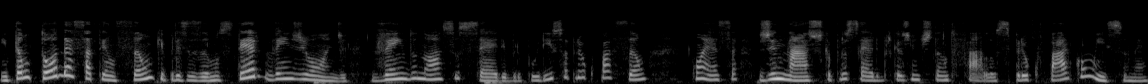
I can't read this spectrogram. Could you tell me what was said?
Então, toda essa atenção que precisamos ter vem de onde? Vem do nosso cérebro. Por isso, a preocupação com essa ginástica para o cérebro que a gente tanto fala. Se preocupar com isso, né?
